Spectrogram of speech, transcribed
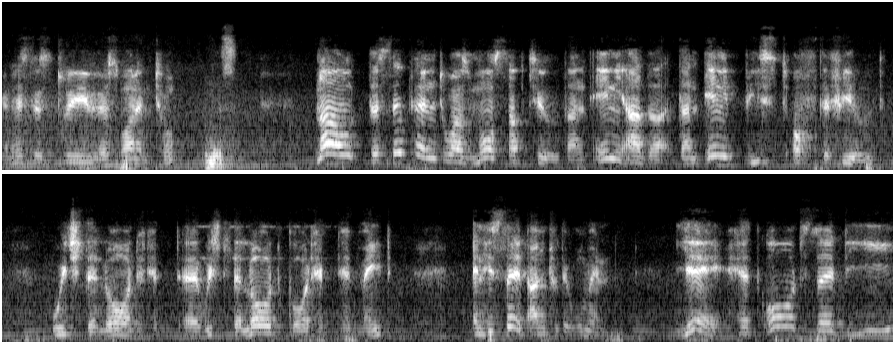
Genesis 3, verse 1 and 2. Yes. Now the serpent was more subtle than any other, than any beast of the field, which the Lord had, uh, which the Lord God had, had made. And he said unto the woman, Yea, hath God said, Ye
